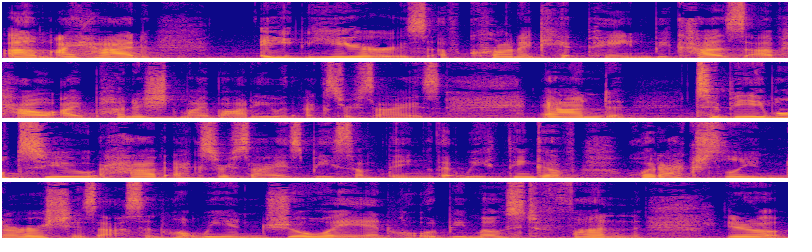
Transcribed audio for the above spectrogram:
Um, I had eight years of chronic hip pain because of how I punished my body with exercise. And to be able to have exercise be something that we think of what actually nourishes us and what we enjoy and what would be most fun. You know,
